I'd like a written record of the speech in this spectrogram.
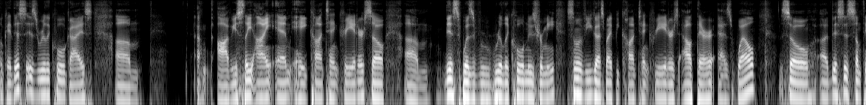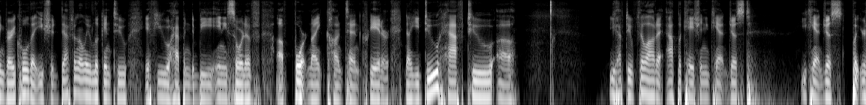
Okay, this is really cool, guys. Um, um, obviously, I am a content creator, so um, this was really cool news for me. Some of you guys might be content creators out there as well, so uh, this is something very cool that you should definitely look into if you happen to be any sort of uh, Fortnite content creator. Now, you do have to. Uh, you have to fill out an application. You can't just you can't just put your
